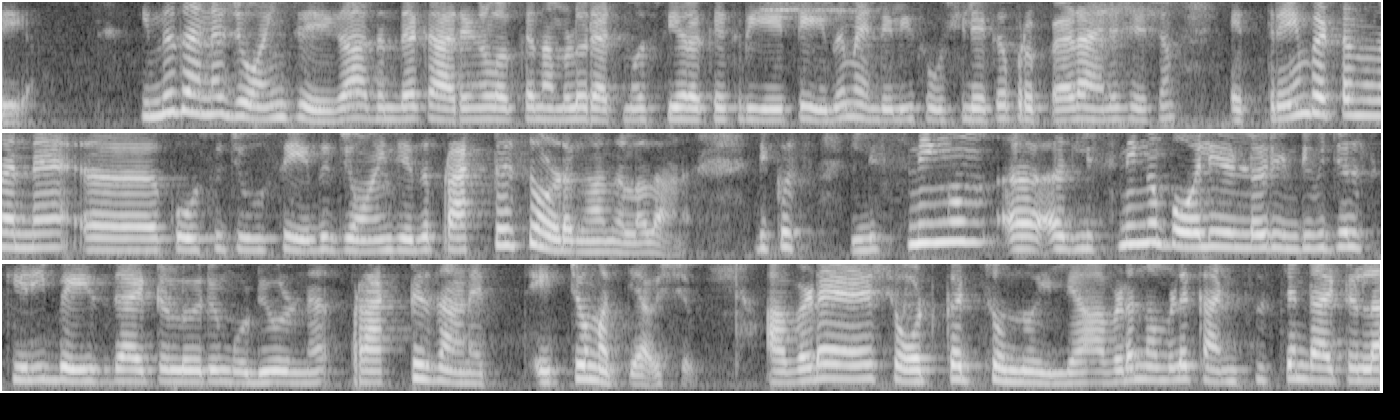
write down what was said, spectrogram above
ചെയ്യുക ഇന്ന് തന്നെ ജോയിൻ ചെയ്യുക. അതിന്റെ കാര്യങ്ങളൊക്കെ നമ്മളൊരു അറ്റ്മോസ്ഫിയർ ഒക്കെ ക്രിയേറ്റ് ചെയ്ത് മെന്റലി സോഷ്യലി ഒക്കെ പ്രിപ്പയർഡ് ആയതിനു ശേഷം എത്രയും പെട്ടെന്ന് തന്നെ കോഴ്സ് ചൂസ് ചെയ്ത് ജോയിൻ ചെയ്ത് പ്രാക്ടീസ് തുടങ്ങുക എന്നുള്ളതാണ്. ബിക്കോസ് ലിസ്ണിങ്ങും ലിസ്ണിങ് പോലെയുള്ള ഒരു ഇൻഡിവിജ്വൽ സ്കിൽ ബേസ്ഡ് ആയിട്ടുള്ള ഒരു മൊഡ്യൂളിന് പ്രാക്ടീസ് ആണ് ഏറ്റവും അത്യാവശ്യം. അവിടെ ഷോർട്ട് കട്ട്സ് ഒന്നുമില്ല അവിടെ നമ്മൾ കൺസിസ്റ്റന്റ് ആയിട്ടുള്ള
